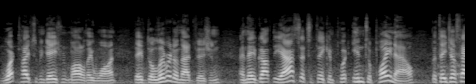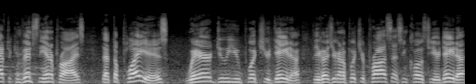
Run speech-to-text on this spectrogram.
what types of engagement model they want. They've delivered on that vision, and they've got the assets that they can put into play now, but they just have to convince the enterprise that the play is where do you put your data? Because you're going to put your processing close to your data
